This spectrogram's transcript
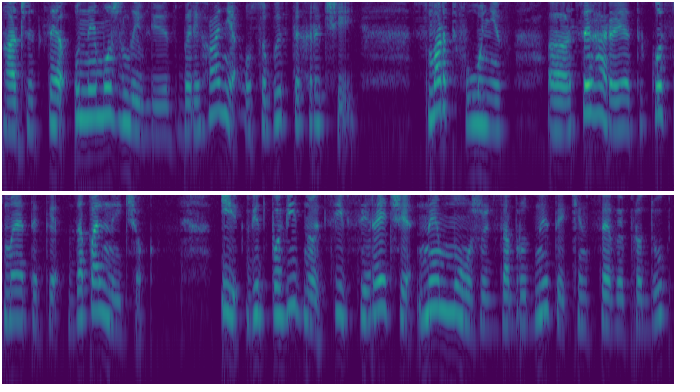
адже це унеможливлює зберігання особистих речей, смартфонів, е, сигарет, косметики, запальничок. І, відповідно, ці всі речі не можуть забруднити кінцевий продукт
